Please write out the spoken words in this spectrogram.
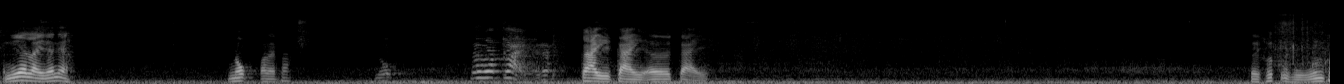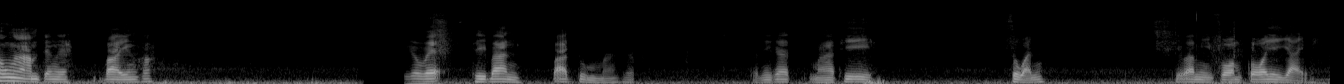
อันนี้อะไรนะเนี่ย นกอะไรปะนก นั่นว่าไก่อะนะไก่ไก่เออไก่ แต่เขาโอ้โหเขางามจังเลย ใบของเขานี่ก็แวะที่บ้านป้าตุ่มมาครับ ตอนนี้ก็มาที่สวน ที่ว่ามีฟอร์มกอใหญ่ๆ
